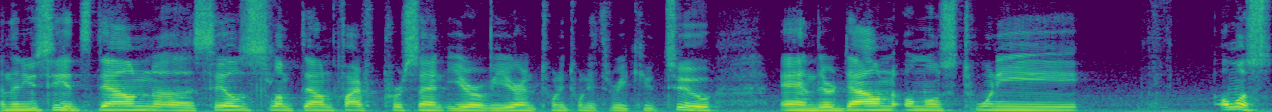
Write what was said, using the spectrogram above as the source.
and then you see it's down. Uh, sales slumped down five percent year over year in 2023 Q2, and they're down almost 20, almost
